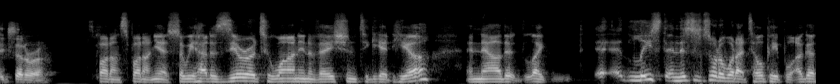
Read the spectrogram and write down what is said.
etc. Spot on, spot on. Yes. Yeah. So we had a zero to one innovation to get here, and now that like at least, and this is sort of what I tell people. I go,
